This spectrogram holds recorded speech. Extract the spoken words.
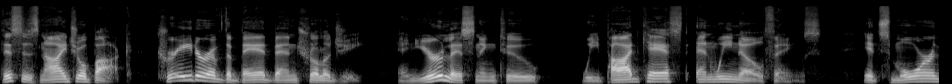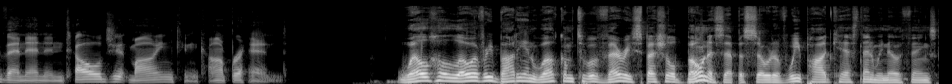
this is Nigel Bach, creator of the Bad Ben trilogy, and you're listening to We Podcast and We Know Things. It's more than an intelligent mind can comprehend. Well, hello everybody and welcome to a very special bonus episode of We Podcast and We Know Things.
